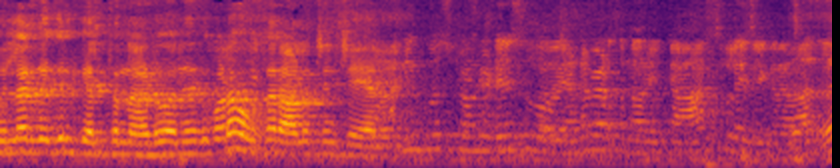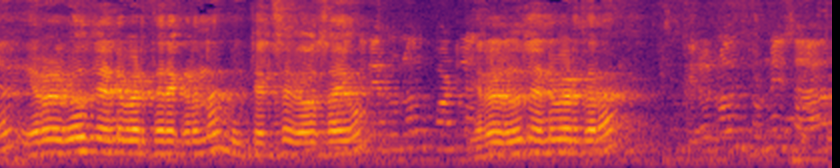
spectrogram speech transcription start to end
మిల్లర్ దగ్గరికి వెళ్తున్నాడు అనేది కూడా ఒకసారి ఆలోచన చేయాలి. ఎండ? ఇరవై రోజులు ఎండబెడతారు ఎక్కడన్నా? మీకు తెలిసే వ్యవసాయం? ఇరవై రోజులు ఉన్నాయి సార్.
